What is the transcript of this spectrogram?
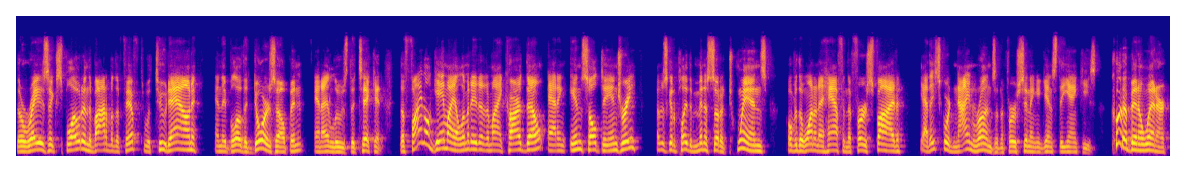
The Rays explode in the bottom of the fifth with two down, and they blow the doors open, and I lose the ticket. The final game I eliminated on my card, though, adding insult to injury, I was going to play the Minnesota Twins over the one and a half in the first five. Yeah, they scored nine runs in the first inning against the Yankees. Could have been a winner,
